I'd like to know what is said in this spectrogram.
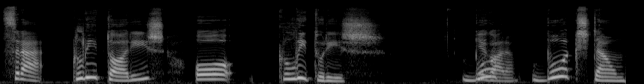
Será clitóris ou clítoris? Boa, E agora? Boa questão.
